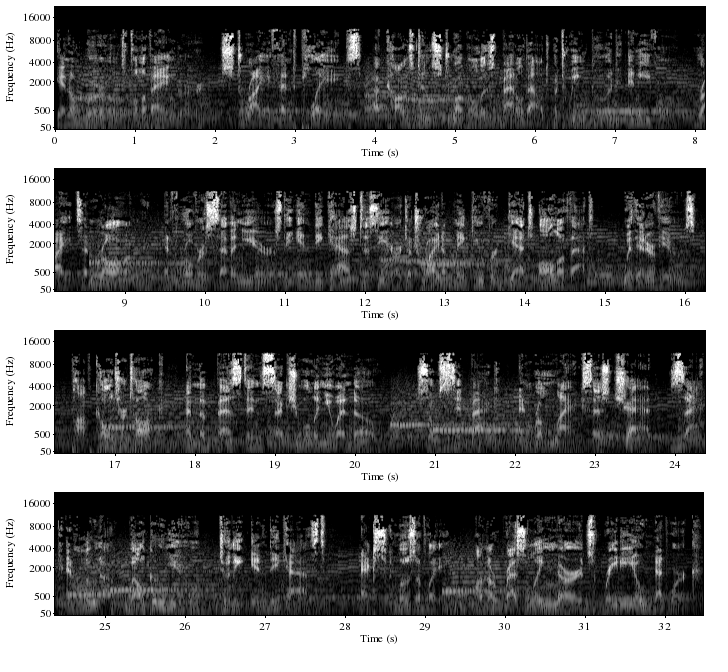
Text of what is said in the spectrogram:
In a world full of anger, strife, and plagues, a constant struggle is battled out between good and evil, right and wrong. And for over seven years, the IndieCast is here to try to make you forget all of that. With interviews, pop culture talk, and the best in sexual innuendo. So sit back and relax as Chad, Zach, and Luna welcome you to the IndieCast exclusively on the Wrestling Nerds Radio Network.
